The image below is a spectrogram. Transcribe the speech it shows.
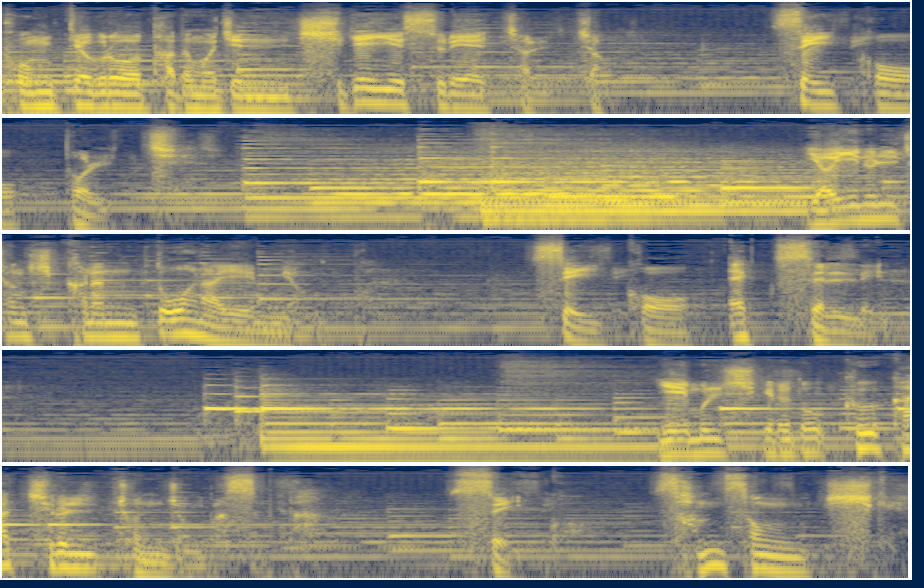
본격으로 다듬어진 시계 예술의 절정 세이코 돌체. 여인을 장식하는 또 하나의 명품 세이코 엑셀린. 예물 시계로도 그 가치를 존중받습니다. 세이코 삼성 시계.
